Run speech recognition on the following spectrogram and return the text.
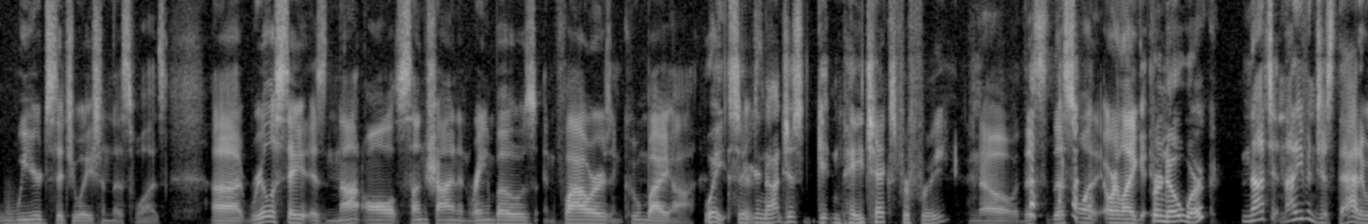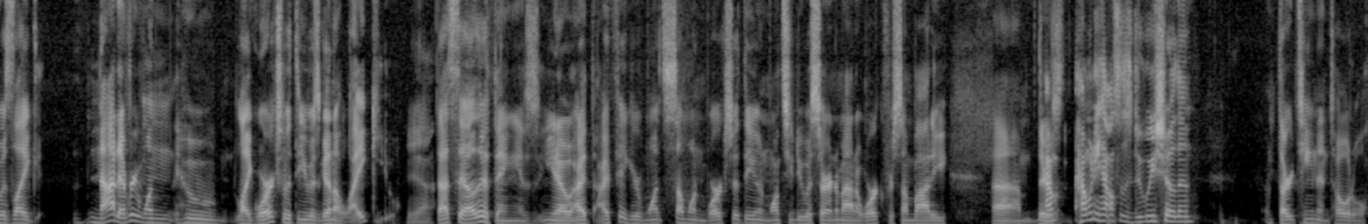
weird situation this was. Uh, real estate is not all sunshine and rainbows and flowers and kumbaya. Wait, so There's- you're not just getting paychecks for free No, this this one or like for no work? not not even just that. It was like not everyone who like works with you is gonna like you. Yeah. That's the other thing is you know I I figure once someone works with you and once you do a certain amount of work for somebody, um, How, there's how many houses do we show them? 13 in total.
